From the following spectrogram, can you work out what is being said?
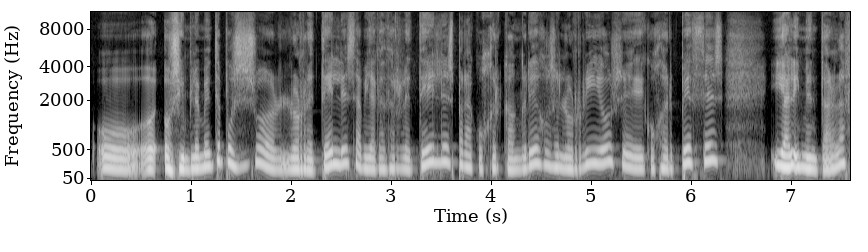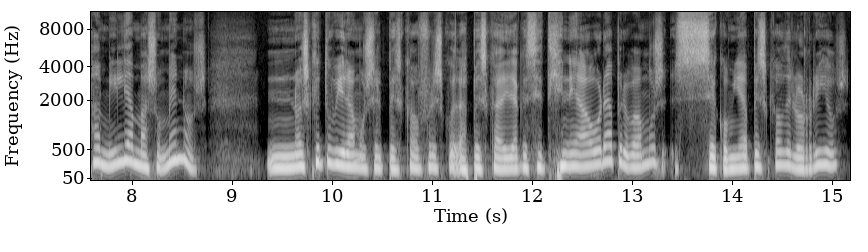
o, o simplemente pues eso, los reteles, había que hacer reteles para coger cangrejos en los ríos, eh, coger peces y alimentar a la familia más o menos. No es que tuviéramos el pescado fresco de la pescadería que se tiene ahora, pero vamos, se comía pescado de los ríos.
